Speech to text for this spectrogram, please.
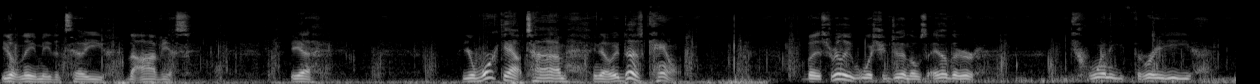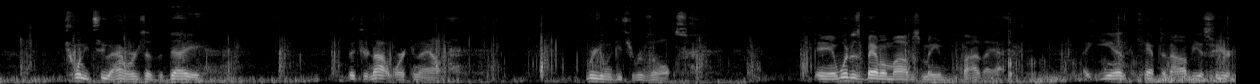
you don't need me to tell you the obvious. Yeah, your workout time, you know, it does count. But it's really what you're doing those other 23, 22 hours of the day that you're not working out where you're going to get your results. And what does Bama Mobs mean by that? Again, Captain Obvious here.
